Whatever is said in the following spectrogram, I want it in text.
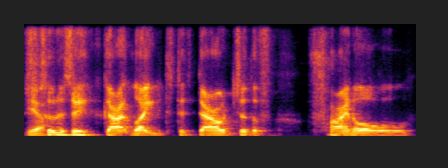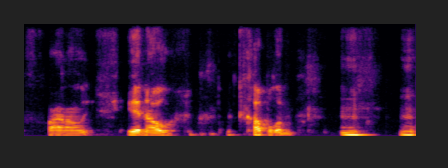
Yeah. soon as it got like down to the f- final, final, you know, couple of mm, mm,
